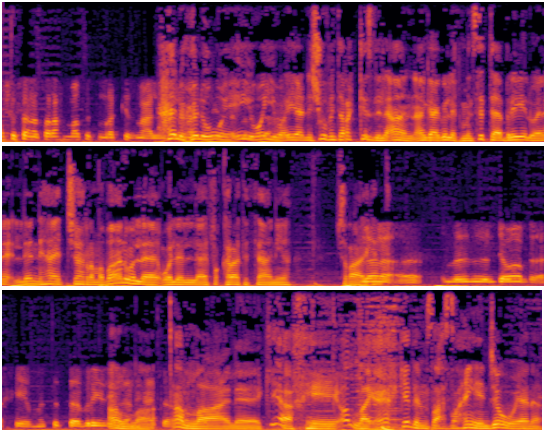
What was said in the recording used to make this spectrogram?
شوف أنا صراحة ما كنت مركز مع حلو حلو. هو أيوه. أيوه. يعني شوف أنت ركز لي الآن. أنا قاعد أقول لك من 6 أبريل لنهاية شهر رمضان ولا ولا الفقرات الثانية؟ إيش رأيك لا؟ لا الجواب الأخير من 6 أبريل الله شهر الله عليك يا أخي. والله يا أخي كذا مصحصحين جوي أنا.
